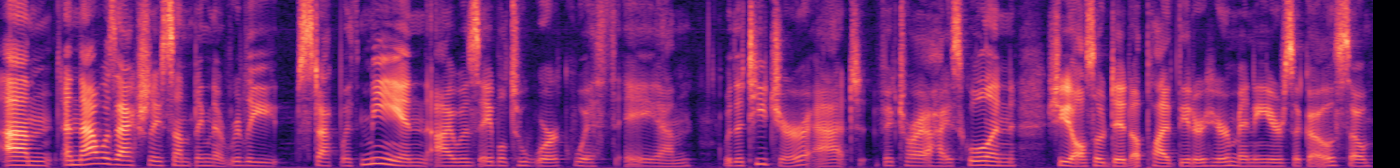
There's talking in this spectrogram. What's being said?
um, and that was actually something that really stuck with me and i was able to work with a um, with a teacher at victoria high school and she also did applied theater here many years ago so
